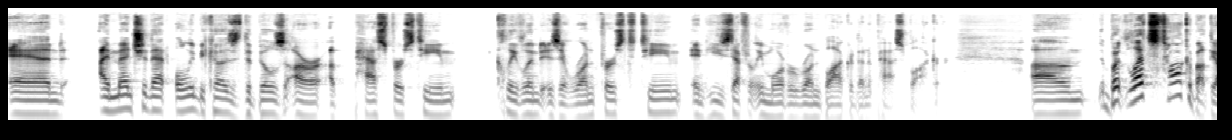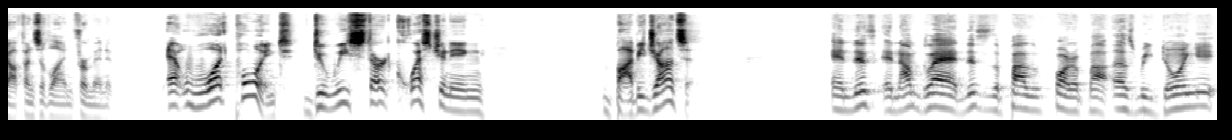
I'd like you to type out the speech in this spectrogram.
And I mention that only because the Bills are a pass first team. Cleveland is a run first team, and he's definitely more of a run blocker than a pass blocker. Um, but let's talk about the offensive line for a minute. At what point do we start questioning Bobby Johnson? And this, and I'm glad this is a positive part about us redoing it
